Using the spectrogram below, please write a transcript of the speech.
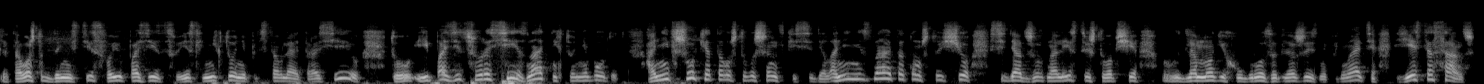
для того, чтобы донести свою позицию. Если никто не представляет Россию, то и позицию России знать никто не будет. Они в шоке от того, что Вышинский сидел. Они не знают о том, что еще сидят журналисты журналисты, что вообще для многих угроза для жизни. Понимаете, есть Ассанж.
